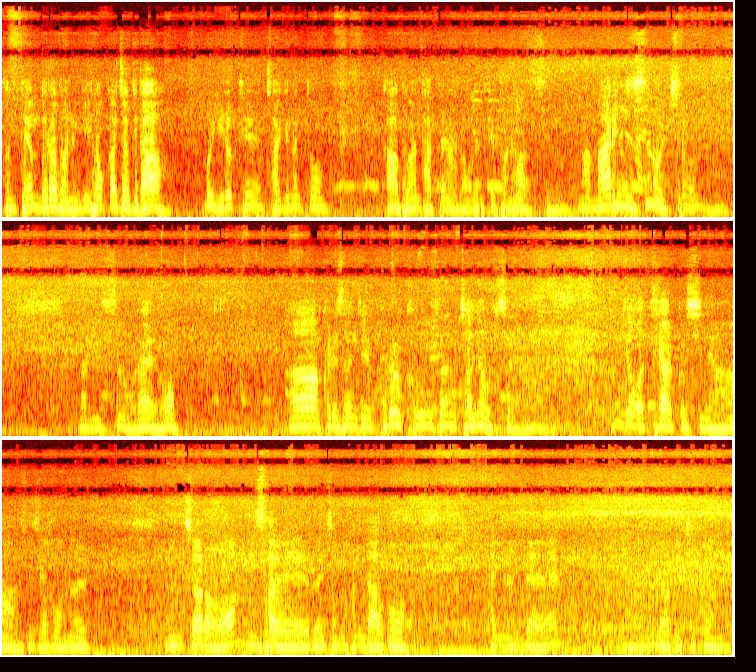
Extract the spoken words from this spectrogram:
한테 물어보는 게 효과적이다. 뭐 이렇게 자기는 또 가부한 답변 안 하고 이렇게 보내왔어요. 마- 마리니스는 옳죠. 뭐. 마리니스는 옳아요. 아, 그래서 이제 그럴 그 우선 전혀 없어요. 이제 어떻게 할 것이냐. 그래서 제가 오늘 문자로 이사회를 좀 한다고 했는데, 어, 여기 지금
